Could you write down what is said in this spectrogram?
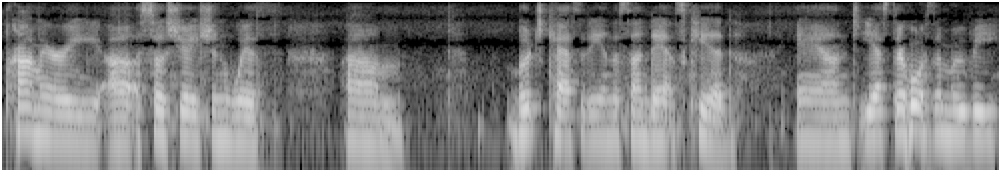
primary uh, association with um, Butch Cassidy and the Sundance Kid. And yes, there was a movie,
